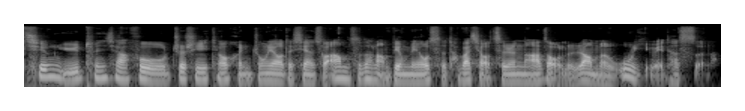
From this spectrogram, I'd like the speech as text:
青鱼吞下腹，这是一条很重要的线索。阿姆斯特朗并没有死，他把小瓷人拿走了，让我们误以为他死了。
